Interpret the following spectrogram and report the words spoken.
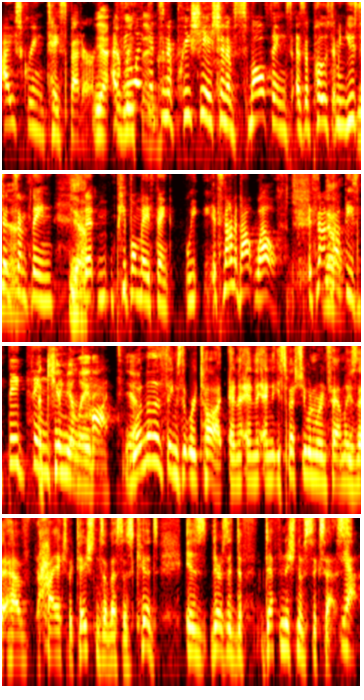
ice cream tastes better. Yeah, I feel like it's an appreciation of small things as opposed I mean, you said Yeah. something Yeah. that people may think, we, it's not about wealth. It's not No. about these big things Accumulating. that you're taught. One of the things that we're taught, and, and, and especially when we're in families that have high expectations of us as kids, is there's a def- definition of success. Yeah.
